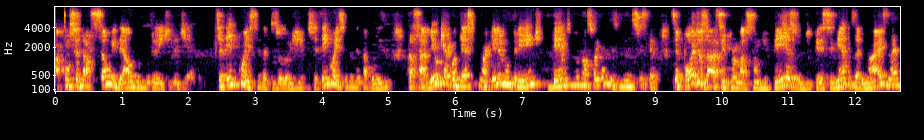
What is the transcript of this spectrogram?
a concentração ideal do nutriente na dieta. Você tem que conhecer da fisiologia, você tem que conhecer do metabolismo para saber o que acontece com aquele nutriente dentro do nosso organismo, dentro do sistema. Você pode usar essa informação de peso, de crescimento dos animais, né,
